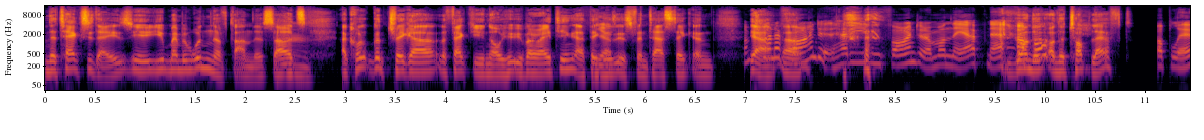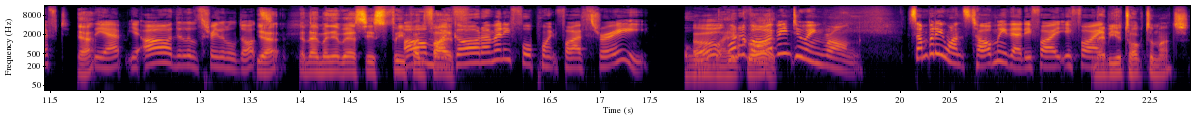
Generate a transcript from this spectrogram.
In the taxi days, you you maybe wouldn't have done this. So mm. it's a good, trigger. The fact you know your Uber rating, I think, yep. is, is fantastic. And I'm yeah, trying to um, find it. How do you even find it? I'm on the app now. You go on the, on the top left top left yeah. the app. Yeah. Oh, the little three little dots. Yeah. And then when it says 3.5. Oh, my God. I'm only 4.53. Oh, oh what God. have I been doing wrong? Somebody once told me that if I if I maybe you talk too much.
